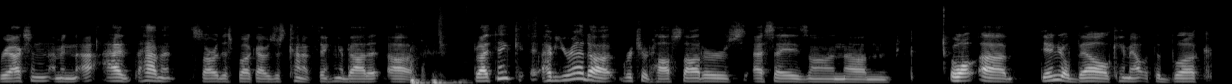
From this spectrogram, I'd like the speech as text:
reaction. I mean, I, I, haven't started this book. I was just kind of thinking about it. Uh, but I think, have you read uh, Richard Hofstadter's essays on? Um, well, uh, Daniel Bell came out with a book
